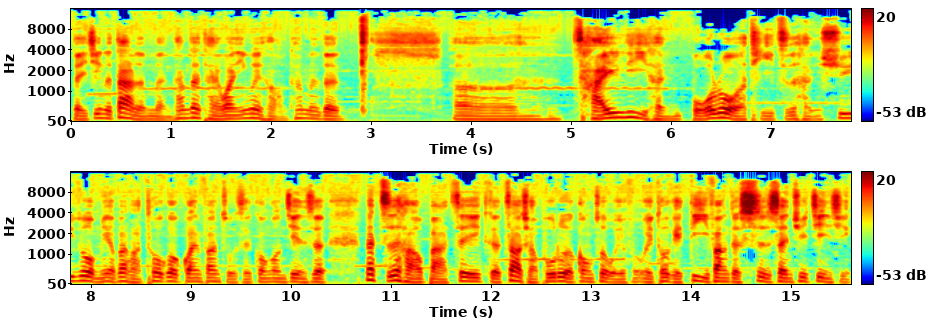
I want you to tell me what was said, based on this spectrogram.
北京的大人们，他们在台湾，因为哈他们的。呃，财力很薄弱，体质很虚弱，没有办法透过官方主持公共建设，那只好把这一个造桥铺路的工作委委托给地方的士绅去进行。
